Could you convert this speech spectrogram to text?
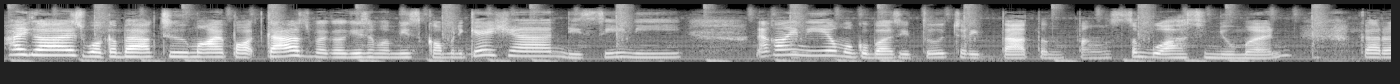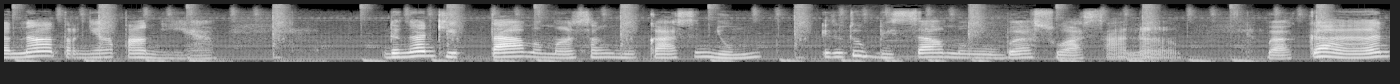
Hai guys, welcome back to my podcast. Balik lagi sama Miss Communication di sini. Nah kali ini yang mau gue bahas itu cerita tentang sebuah senyuman karena ternyata nih ya dengan kita memasang muka senyum itu tuh bisa mengubah suasana. Bahkan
